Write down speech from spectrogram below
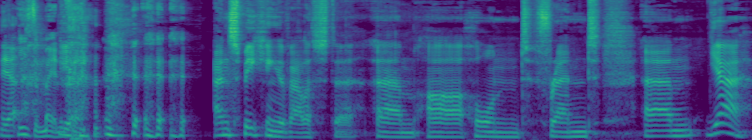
Yeah. He's the main event. And speaking of Alastor, um, our horned friend, um, yeah,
